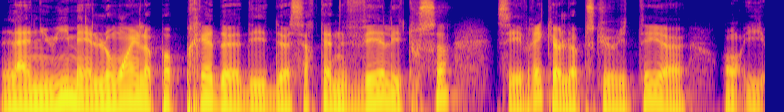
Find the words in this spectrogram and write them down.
la nuit, mais loin, là, pas près de, de- de certaines villes et tout ça. C'est vrai que l'obscurité, euh, il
